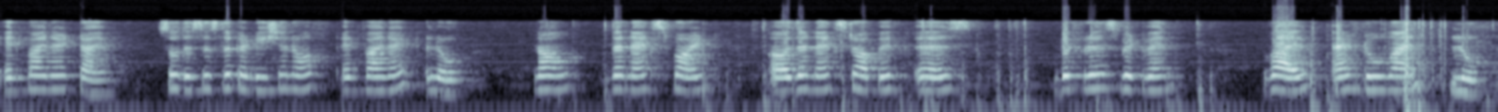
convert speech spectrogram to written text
infinite time. So this is the condition of infinite loop. Now the next point uh, the next topic is difference between while and do while loop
